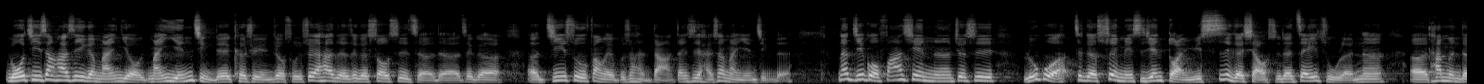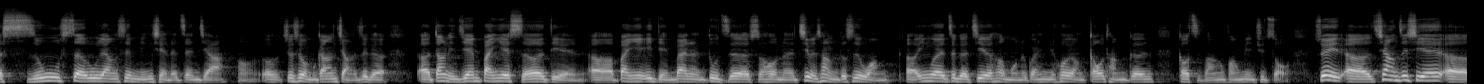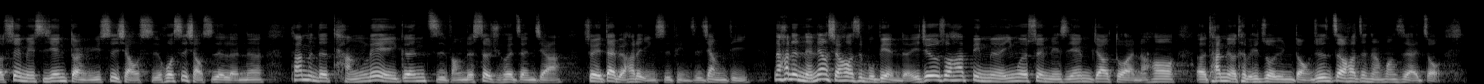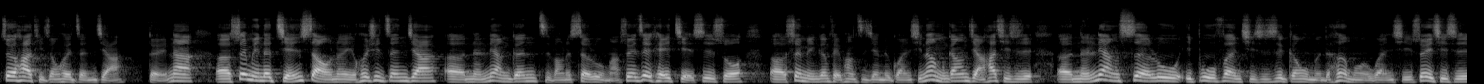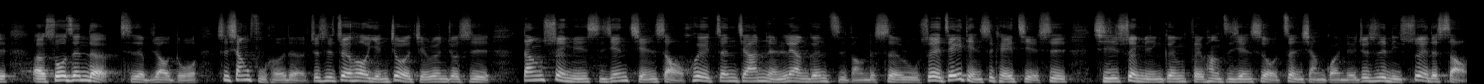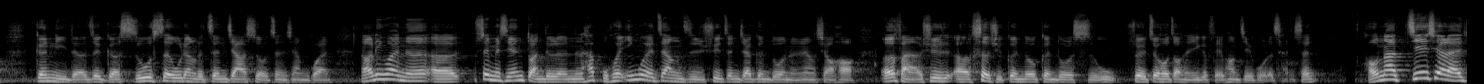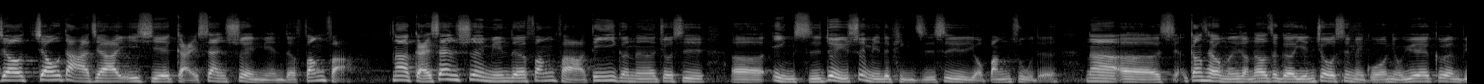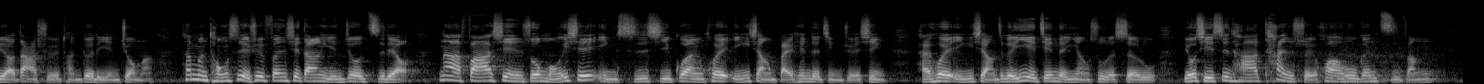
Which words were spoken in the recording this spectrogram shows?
逻辑上它是一个蛮有蛮严谨的科学研究数据。虽然它的这个受试者的这个呃基数范围不是很大，但是还算蛮严谨的。那结果发现呢，就是如果这个睡眠时间短于四个小时的这一组人呢，呃，他们的食物摄入量是明显的增加哦，呃，就是我们刚刚讲的这个，呃，当你今天半夜十二点，呃，半夜一点半你肚子饿的时候呢，基本上你都是往，呃，因为这个饥饿荷尔蒙的关系，你会往高糖跟高脂肪方面去走，所以，呃，像这些呃睡眠时间短于四小时或四小时的人呢，他们的糖类跟脂肪的摄取会增加，所以代表他的饮食品质降低。那他的能量消耗是不变的，也就是说，他并没有因为睡眠时间比较短，然后呃，他没有特别去做运动，就是照他正常方式来走，最后他的体重会增加。对，那呃睡眠的减少呢，也会去增加呃能量跟脂肪的摄入嘛，所以这可以解释说呃睡眠跟肥胖之间的关系。那我们刚刚讲，它其实呃能量摄入一部分其实是跟我们的荷尔蒙有关系，所以其实呃说真的吃的比较多是相符合的，就是最后研究的结论就是。当睡眠时间减少，会增加能量跟脂肪的摄入，所以这一点是可以解释，其实睡眠跟肥胖之间是有正相关的，就是你睡得少，跟你的这个食物摄入量的增加是有正相关。然后另外呢，呃，睡眠时间短的人呢，他不会因为这样子去增加更多能量消耗，而反而去呃摄取更多更多的食物，所以最后造成一个肥胖结果的产生。好，那接下来就要教大家一些改善睡眠的方法。那改善睡眠的方法，第一个呢，就是呃饮食对于睡眠的品质是有帮助的。那呃刚才我们讲到这个研究是美国纽约哥伦比亚大学团队的研究嘛，他们同时也去分析大量研究资料，那发现说某一些饮食习惯会影响白天的警觉性，还会影响这个夜间的营养素的摄入，尤其是它碳水化合物跟脂肪。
